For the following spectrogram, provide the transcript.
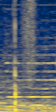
you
